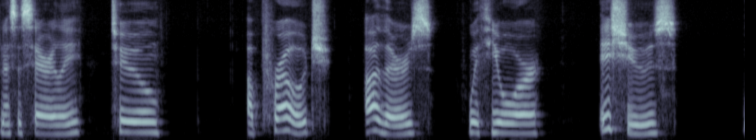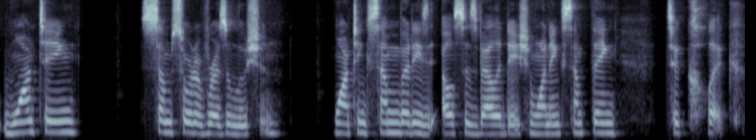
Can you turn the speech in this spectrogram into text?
necessarily to approach others with your issues wanting some sort of resolution, wanting somebody else's validation, wanting something to click.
